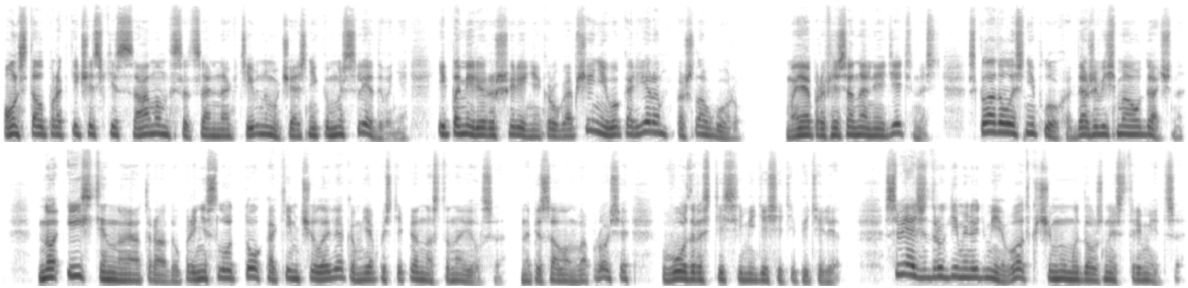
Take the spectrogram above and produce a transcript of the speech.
он стал практически самым социально активным участником исследования, и по мере расширения круга общения его карьера пошла в гору. Моя профессиональная деятельность складывалась неплохо, даже весьма удачно, но истинную отраду принесло то, каким человеком я постепенно становился, написал он в вопросе в возрасте 75 лет. Связь с другими людьми — вот к чему мы должны стремиться.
